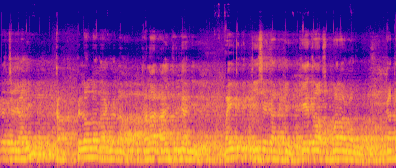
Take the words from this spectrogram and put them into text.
చేయాలి. క- పిల్లల్లో దాగిన కళా నైపుణ్యాన్ని బయటికి తీసేదానికి కేతా సుబ్బారావు గారు గత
